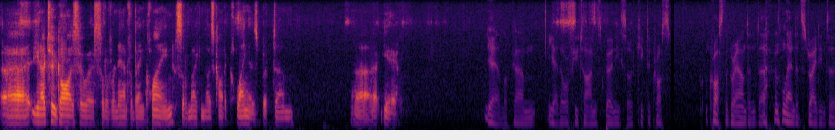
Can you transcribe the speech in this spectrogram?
Uh, you know, two guys who are sort of renowned for being clean, sort of making those kind of clangers. But um, uh, yeah, yeah. Look, um, yeah, there were a few times Bernie sort of kicked across across the ground and uh, landed straight into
